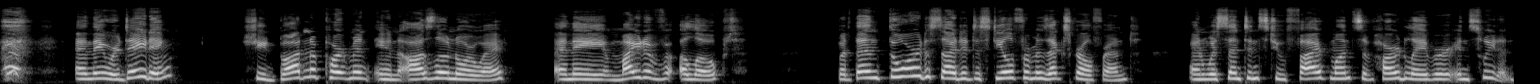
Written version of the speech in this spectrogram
and they were dating. She'd bought an apartment in Oslo, Norway, and they might have eloped. But then Thor decided to steal from his ex girlfriend and was sentenced to five months of hard labor in Sweden.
